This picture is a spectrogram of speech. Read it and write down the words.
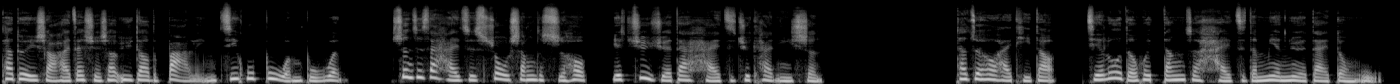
他对于小孩在学校遇到的霸凌几乎不闻不问。甚至在孩子受伤的时候，也拒绝带孩子去看医生。他最后还提到，杰洛德会当着孩子的面虐待动物。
